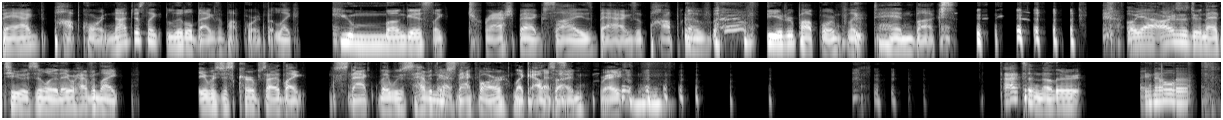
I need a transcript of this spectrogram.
bagged popcorn, not just like little bags of popcorn, but like humongous like trash bag size bags of pop of theater popcorn for like 10 bucks. Oh yeah, ours was doing that too. Similar, they were having like it was just curbside like snack. They were just having their Yes. snack bar like Yes. outside, right? Mhm. That's another. I know it's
